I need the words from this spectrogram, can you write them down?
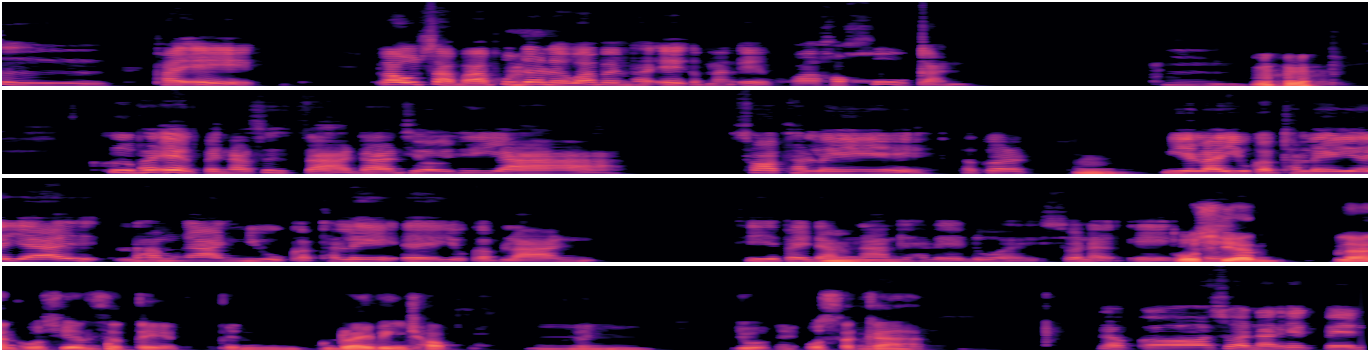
คือพระเอก เราสามารถพูดได้เลยว่าเป็นพระเอกกับนางเอกเพราะว่าเขาคู่กัน อืมอือฮึ คือพระเอกเป็นนักศึกษาด้านชีววิทยา ชอบทะเล แล้วก็อืมมีอะไรอยู่กับทะเลเยอะแยะทำงานอยู่กับทะเล เอออยู่กับร้าน ที่ไปอืมดำน้ำในทะเลด้วย ส่วนนางเอกโอเชียนร้านโอเชียนสเตทเป็น driving shop อือะไรมอยู่ในโอซาก้า แล้วก็ส่วนนางเอกเป็น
